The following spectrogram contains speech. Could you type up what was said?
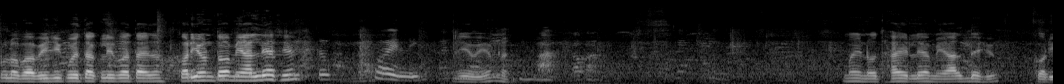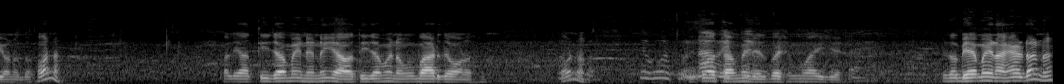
બોલો બા બીજી કોઈ તકલીફ હતા તો? કર્યો ને તો અમે હાલ લે નહીં. એવું એમ ને? મહિનો થાય એટલે અમે હાલ દઈશું કર્યોનું તો હો ને? ખાલી આ ત્રીજા મહિને નહીં આવે ત્રીજા મહિને હું બહાર જવાનો છું. હો ને? ચોથા મહિને પછી હું આવી જાય. એ તો બે મહિના હેડ ને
